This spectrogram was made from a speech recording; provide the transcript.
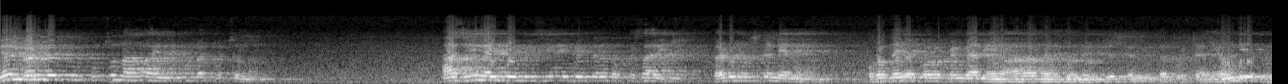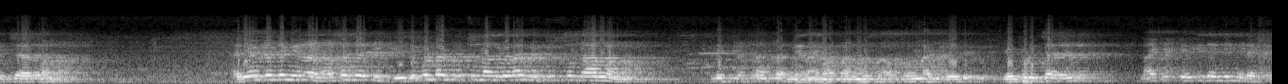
నేను కళ్ళు వేసుకుని కూర్చున్నాను ఆయన లేకుండా కూర్చున్నాను. ఆ సీన్ అయిపోయింది సీన్ అయిపోయిన తర్వాత ఒక్కసారి కళ్ళు మూసుకొని నేను హృదయపూర్వకంగా నేను ఆరాధనతో నేను చూసుకొని ఇద్దరు ఉండి ఏమండి ఎప్పుడు వచ్చారు అదేమిటంటే నేను ఆ మోసం చేసి ఎదుగుండా కూర్చున్నాను కదా మీరు చూస్తున్నారు అన్నా. నేను నేను అన్నమాట అనవలసిన అవసరం నాకు లేదు. ఎప్పుడు ఇచ్చారని నాకేం తెలియదండి మీరు ఎక్కడ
